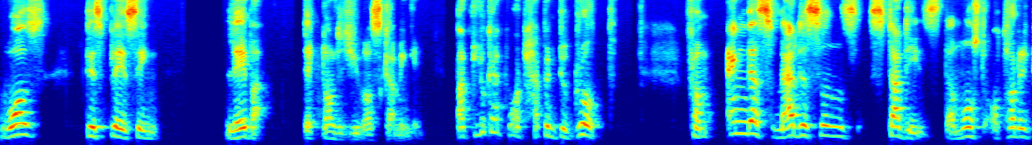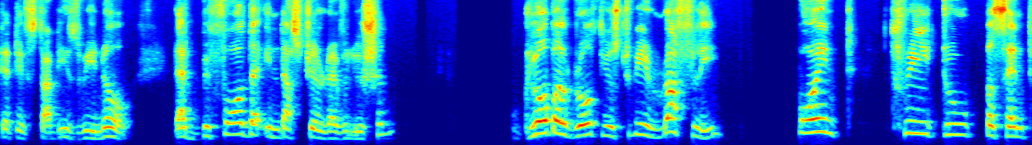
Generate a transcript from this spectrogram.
was displacing labor. Technology was coming in. But look at what happened to growth. From Angus Maddison's studies, the most authoritative studies we know, that before the Industrial Revolution, global growth used to be roughly 0.32%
